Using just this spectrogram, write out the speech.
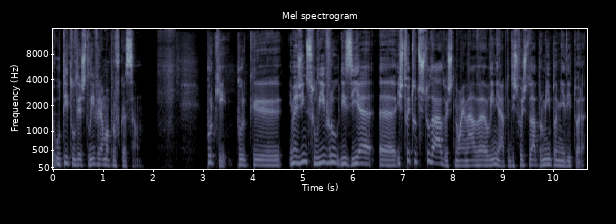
o título deste livro é uma provocação. Porquê? Porque imagine se o livro dizia uh, isto foi tudo estudado, isto não é nada linear, portanto, isto foi estudado por mim e pela minha editora.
